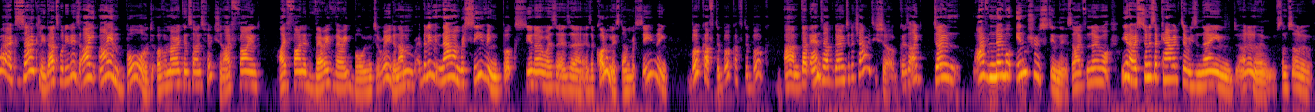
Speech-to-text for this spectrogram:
Well, exactly. That's what it is. I, I am bored of American science fiction. I find I find it very very boring to read, and I'm believe me now I'm receiving books. You know, as as a as a columnist, I'm receiving book after book after book um, that end up going to the charity shop because I don't. I've no more interest in this. I've no more. You know, as soon as a character is named, I don't know, some sort of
